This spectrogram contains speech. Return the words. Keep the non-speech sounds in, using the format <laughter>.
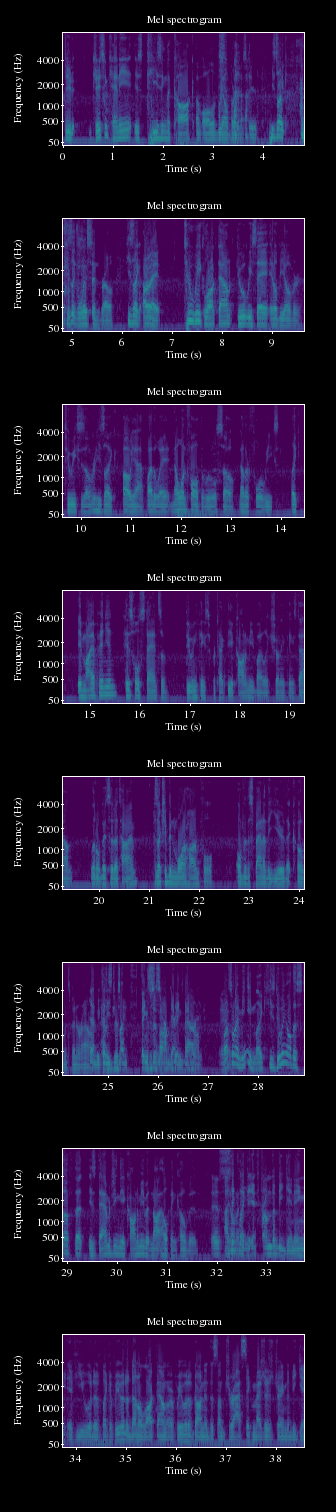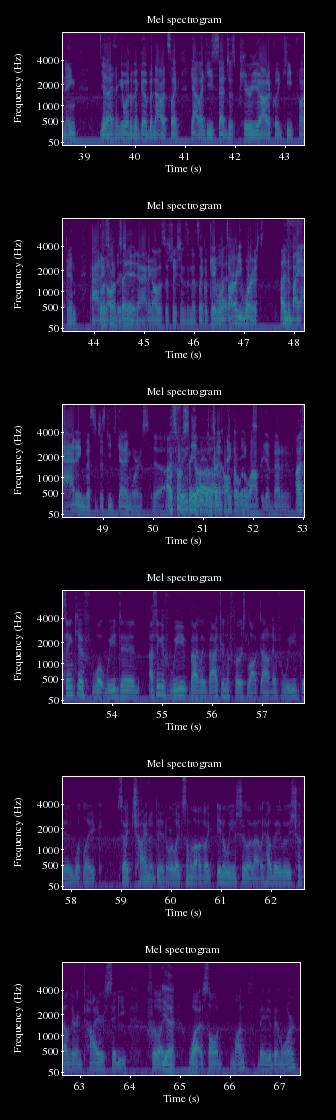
Dude, Jason Kenney is teasing the cock of all of the Albertans, dude. He's like, he's like, listen, bro. He's like, all right, two week lockdown. Do what we say, it'll be over. Two weeks is over. He's like, oh yeah. By the way, no one followed the rules, so another four weeks. Like, in my opinion, his whole stance of doing things to protect the economy by like shutting things down little bits at a time has actually been more harmful over the span of the year that COVID's been around. Yeah, because just like things just just, aren't getting better. down. Well, that's what I mean. Like he's doing all this stuff that is damaging the economy but not helping COVID. It's I think what I like mean? if from the beginning, if you would have like if we would have done a lockdown or if we would have gone into some drastic measures during the beginning, yeah, Yeah. I think it would have been good. But now it's like, yeah, like you said, just periodically keep fucking adding That's all what this shit and adding all this restrictions, and it's like, okay, well, it's already worse, I and then by adding this, it just keeps getting worse. yeah, I That's what I'm saying, dude. uh, It's gonna take a little while to get better. I think if what we did, I think if we back like back during the first lockdown, if we did what like say like China did or like some of the other like Italy and shit like that, like how they literally shut down their entire city for like Yeah. what a solid month, maybe a bit more,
